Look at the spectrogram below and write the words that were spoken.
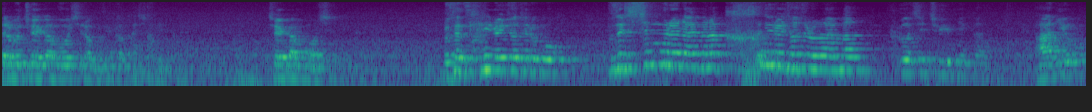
여러분 죄가 무엇이라고 생각하십니까? 죄가 무엇입니까? 무슨 살인을 저지르고 무슨 신문에 날 만한 큰 일을 저질러야만 그것이 죄입니까? 아니요.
